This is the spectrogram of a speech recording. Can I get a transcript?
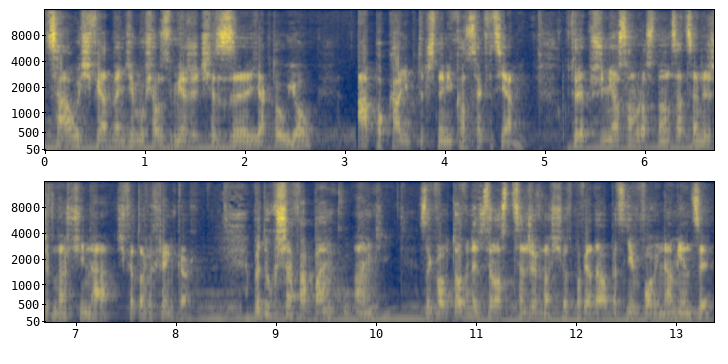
cały świat będzie musiał zmierzyć się z, jak to ujął, apokaliptycznymi konsekwencjami, które przyniosą rosnące ceny żywności na światowych rynkach. Według szefa Banku Anglii za gwałtowny wzrost cen żywności odpowiada obecnie wojna między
